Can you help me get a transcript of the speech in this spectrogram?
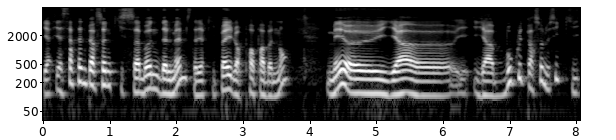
il y y a certaines personnes qui s'abonnent d'elles-mêmes, c'est-à-dire qui payent leur propre abonnement, mais euh, il y, a, euh, y a beaucoup de personnes aussi qui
